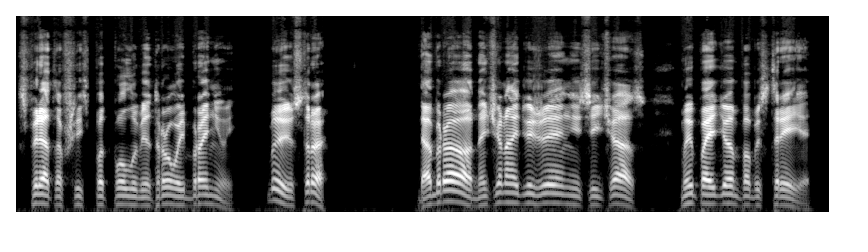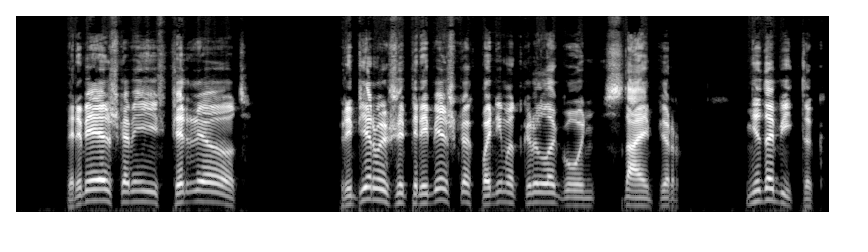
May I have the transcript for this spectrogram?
спрятавшись под полуметровой броней. Быстро. Добро, начинай движение сейчас. Мы пойдем побыстрее. Перебежками вперед! При первых же перебежках по ним открыл огонь снайпер. Недобиток,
